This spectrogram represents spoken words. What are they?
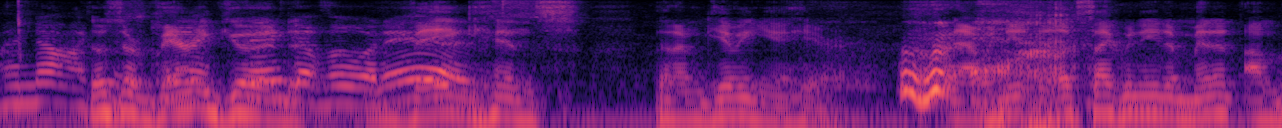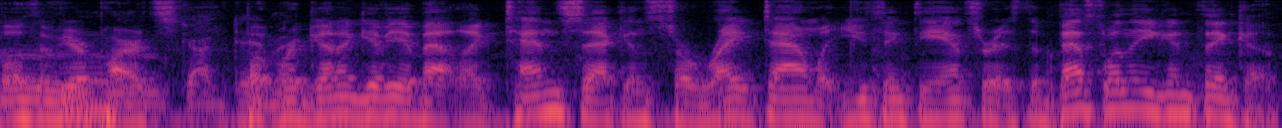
I know. I Those are very good, Think of who it vague is. hints that I'm giving you here. now, we need, it looks like we need a minute on both of your parts, but it. we're going to give you about like 10 seconds to write down what you think the answer is. The best one that you can think of.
